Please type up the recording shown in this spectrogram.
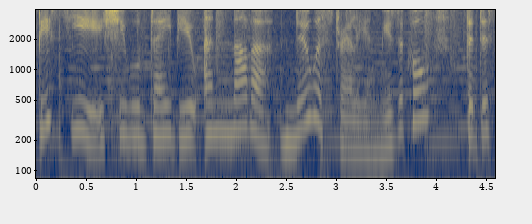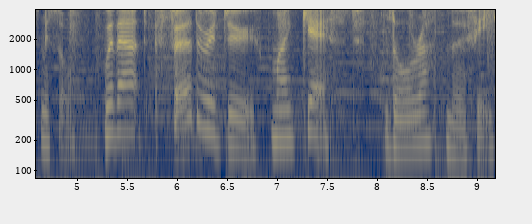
this year she will debut another new Australian musical, The Dismissal. Without further ado, my guest, Laura Murphy.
